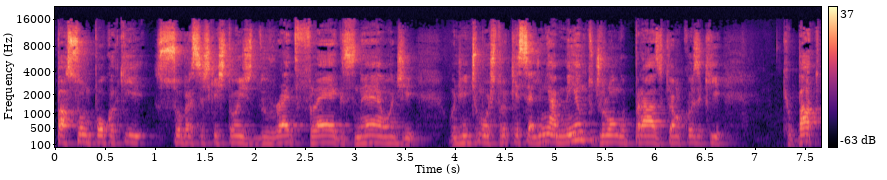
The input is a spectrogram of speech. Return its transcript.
passou um pouco aqui sobre essas questões do red flags, né? Onde, onde a gente mostrou que esse alinhamento de longo prazo, que é uma coisa que, que eu bato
